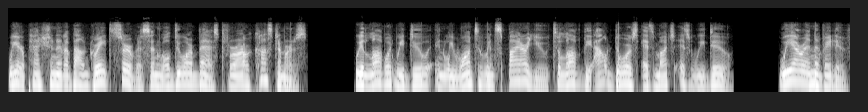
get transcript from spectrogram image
We are passionate about great service and will do our best for our customers. We love what we do and we want to inspire you to love the outdoors as much as we do. We are innovative.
